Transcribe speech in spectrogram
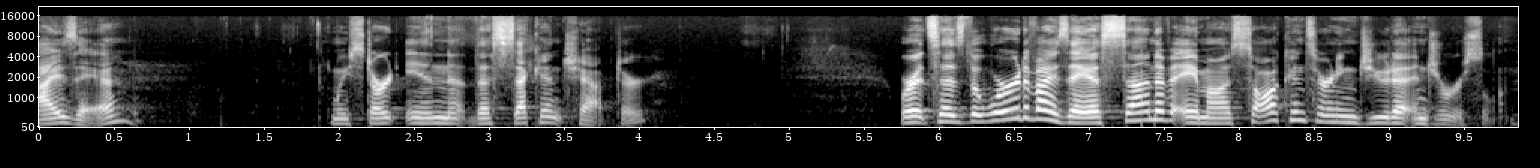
Isaiah. We start in the second chapter, where it says, The word of Isaiah, son of Amos, saw concerning Judah and Jerusalem.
